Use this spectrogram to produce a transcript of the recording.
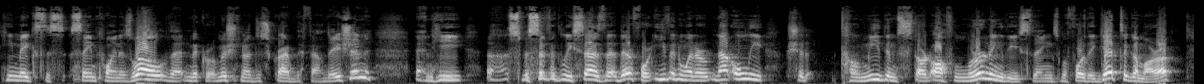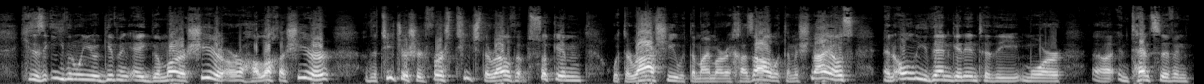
he makes this same point as well that Mikra Mishnah described the foundation, and he uh, specifically says that therefore, even when not only should Talmidim start off learning these things before they get to Gemara. He says even when you're giving a Gemara shir or a halacha shir, the teacher should first teach the relevant psukim with the Rashi, with the Maimar Chazal, with the Mishnayos, and only then get into the more uh, intensive and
